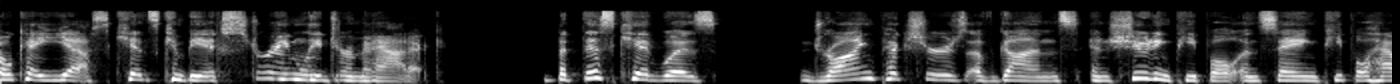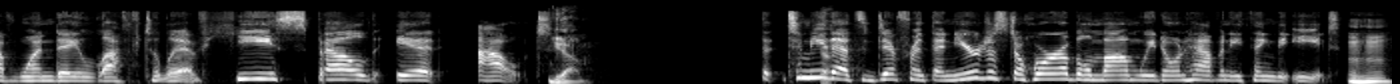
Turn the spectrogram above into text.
okay, yes, kids can be extremely dramatic. But this kid was drawing pictures of guns and shooting people and saying people have one day left to live. He spelled it out. Yeah. Th- to me that's different than you're just a horrible mom, we don't have anything to eat. Mhm.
